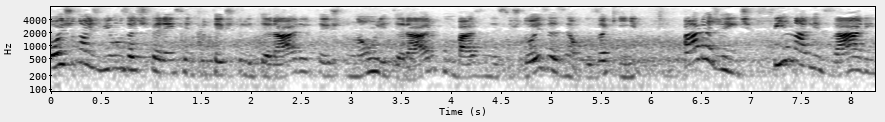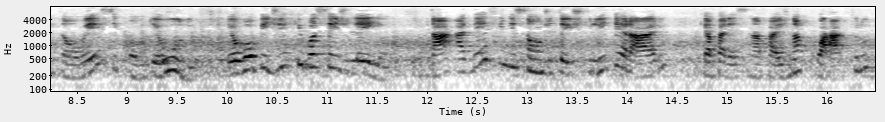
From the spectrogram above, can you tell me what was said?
Hoje nós vimos a diferença entre o texto literário e o texto não literário, com base nesses dois exemplos aqui. Para a gente finalizar então esse conteúdo, eu vou pedir que vocês leiam tá? a definição de texto literário, que aparece na página 4,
